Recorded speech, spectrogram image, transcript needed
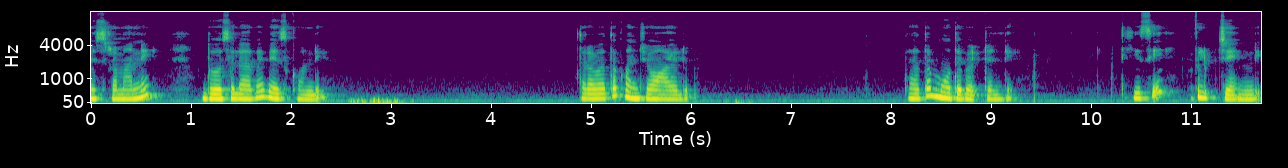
మిశ్రమాన్ని దోశలాగా వేసుకోండి. తర్వాత కొంచెం ఆయిల్ తర్వాత మూత పెట్టండి. తీసి ఫ్లిప్ చేయండి.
